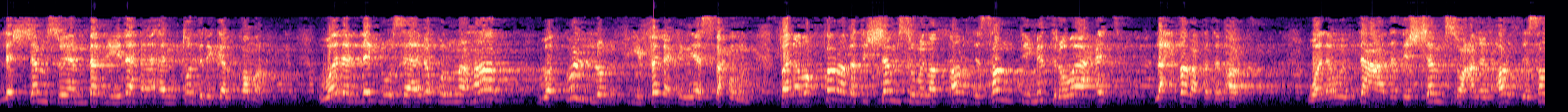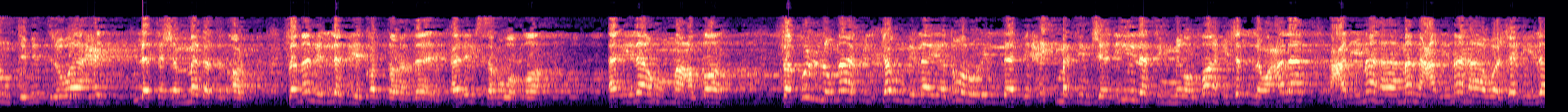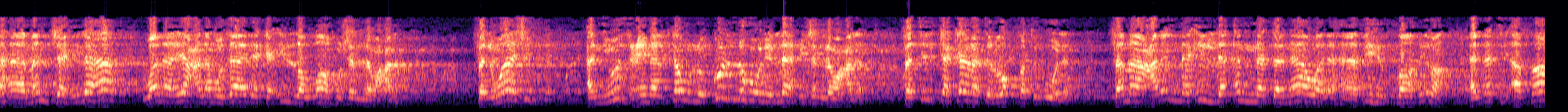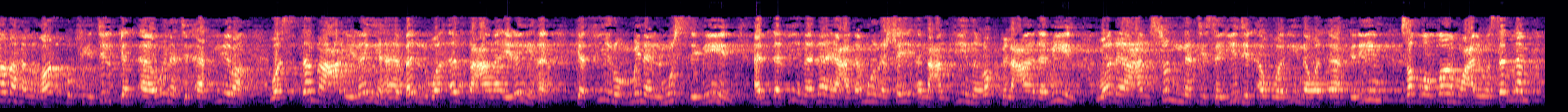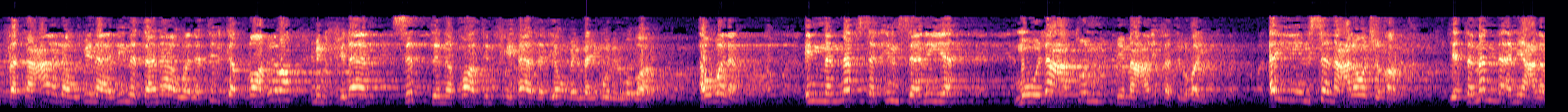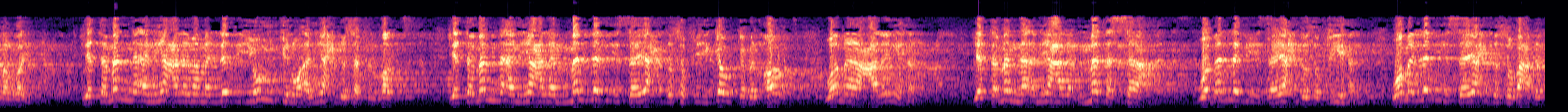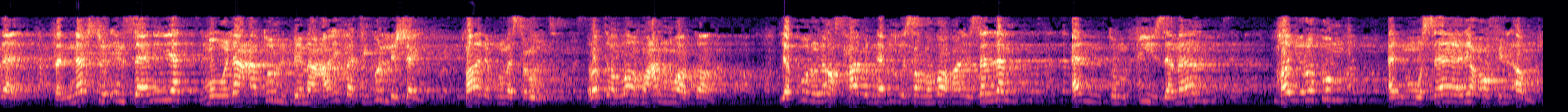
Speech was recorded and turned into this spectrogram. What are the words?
لا الشمس ينبغي لها أن تدرك القمر ولا الليل سابق النهار وكل في فلك يسبحون. فلو اقتربت الشمس من الأرض سنتيمتر واحد لاحترقت الأرض. ولو ابتعدت الشمس عن الأرض سنتيمتر واحد لتجمدت الأرض. فمن الذي قدر ذلك؟ أليس هو الله؟ أإله مع الله؟ فكل ما في الكون لا يدور إلا بحكمة جليلة من الله جل وعلا. علمها من علمها وجهلها من جهلها ولا يعلم ذلك إلا الله جل وعلا. فالواجب أن يذعن الكون كله لله جل وعلا. فتلك كانت الوقفة الأولى. فما علينا إلا أن نتناول هذه الظاهرة التي أثارها الغرب في تلك الآونة الأخيرة واستمع إليها بل وأذعن إليها كثير من المسلمين الذين لا يعلمون شيئا عن دين رب العالمين ولا عن سنة سيد الأولين والآخرين صلى الله عليه وسلم فتعالوا بنا لنتناول تلك الظاهرة من خلال ست نقاط في هذا اليوم الميمون المبارك. أولا إن النفس الإنسانية مولعة بمعرفة الغيب. أي إنسان على وجه الأرض يتمنى أن يعلم الغيب يتمنى أن يعلم ما الذي يمكن أن يحدث في الغد يتمنى أن يعلم ما الذي سيحدث في كوكب الأرض وما عليها يتمنى أن يعلم متى الساعة وما الذي سيحدث فيها وما الذي سيحدث بعد ذلك. فالنفس الإنسانية مولعة بمعرفة كل شيء. قال ابن مسعود رضي الله عنه وأرضاه يقول لأصحاب النبي صلى الله عليه وسلم أنتم في زمان خيركم المسارع في الأمر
